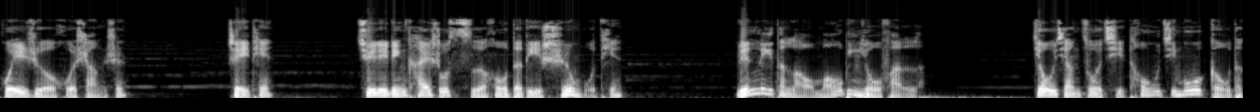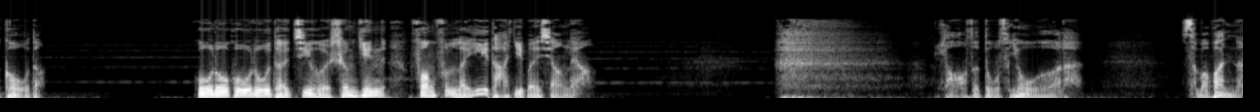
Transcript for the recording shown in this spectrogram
会惹祸上身。这一天，距离林开书死后的第十五天，林立的老毛病又犯了，就像做起偷鸡摸狗的勾当。咕噜咕噜的饥饿声音，仿佛雷打一般响亮。老子肚子又饿了，怎么办呢？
